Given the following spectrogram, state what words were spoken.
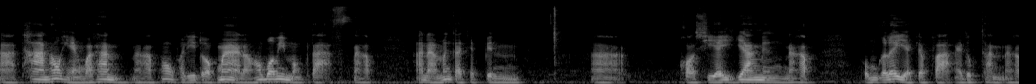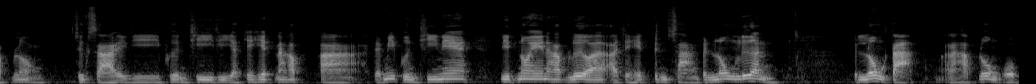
อ่าทานเฮาแห้งบ่ทันนะครับเฮาผลิตออกมาแล้วเฮาบ่มีหม่องตากนะครับอันนั้นมันก็จะเป็นอ่าขอเสียอีกอย่างหนึ่งนะครับ ผมก็เลยอยากจะฝากให้ทุกท่านนะครับลองศึกษาดีๆพื้นที่ที่อยากจะเฮ็ดนะครับอ่าจจะมีพื้นที่แน่นิดหน่อยนะครับหรือว่าอาจจะเฮ็ดเป็นสางเป็นโรงเรือน เป็นโรงตาก นะครับโรงอบ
